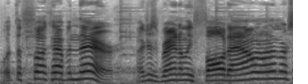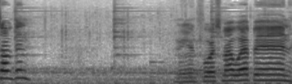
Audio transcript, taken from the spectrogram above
What the fuck happened there? I just randomly fall down on him or something? Reinforce my weapon.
